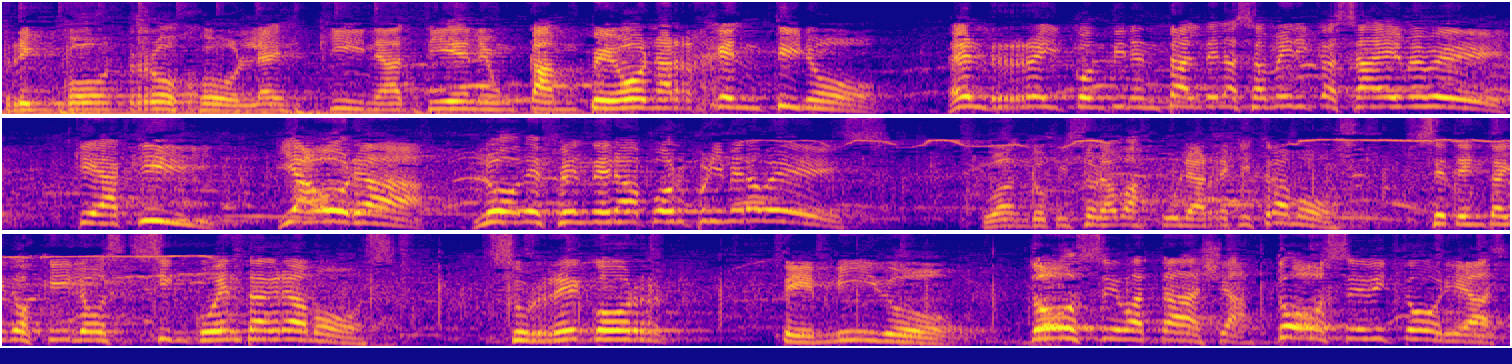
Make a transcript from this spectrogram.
Rincón Rojo, la esquina tiene un campeón argentino, el rey continental de las Américas AMB, que aquí y ahora lo defenderá por primera vez. Cuando pisó la báscula registramos 72 kilos 50 gramos. Su récord temido. 12 batallas, 12 victorias.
